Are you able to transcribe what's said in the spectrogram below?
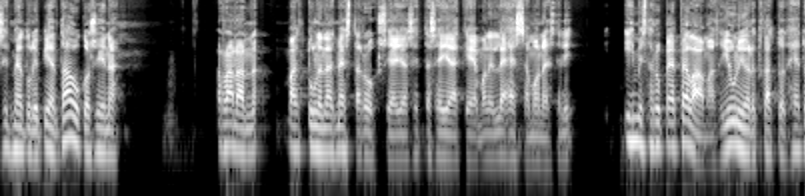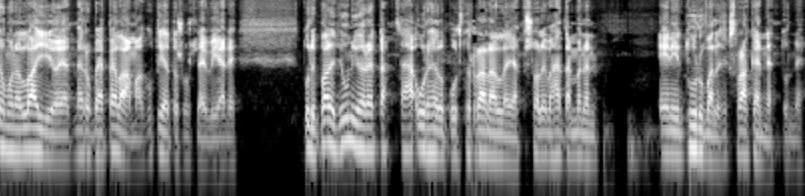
sitten meillä tuli pieni tauko siinä radan, mä tulin näitä mestaruuksia ja sitten sen jälkeen mä olin lehdessä monesti, niin ihmistä rupeaa pelaamaan. Se juniorit katsoivat, että hei, tuommoinen laji on ja me rupeaa pelaamaan, kun tietoisuus leviää, niin tuli paljon junioreita tähän urheilupuiston radalle ja se oli vähän tämmöinen ei niin turvalliseksi rakennettu, niin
